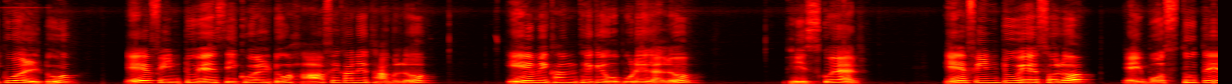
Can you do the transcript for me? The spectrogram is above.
equal to F into S equal to half এখানে থাকল এম এখান থেকে ওপরে গেল V square F into S হলো এই বস্তুতে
